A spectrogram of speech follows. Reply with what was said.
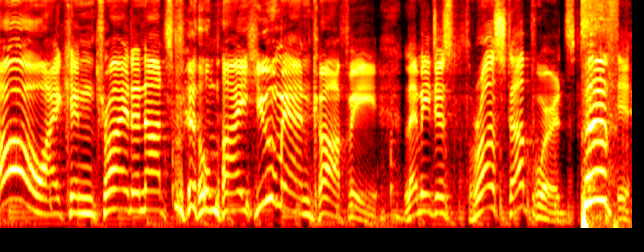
Oh, I can try to not spill my human coffee. Let me just thrust upwards. Poof! Poof!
